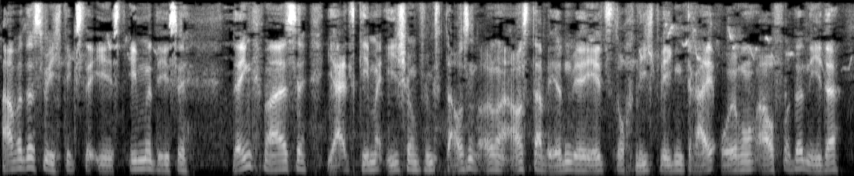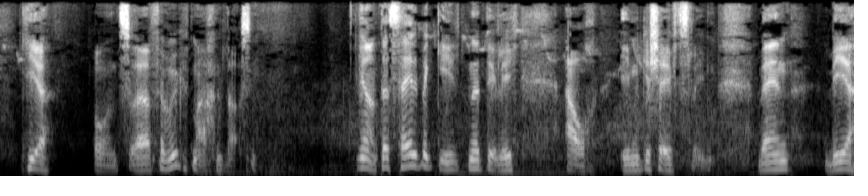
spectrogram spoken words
Aber das Wichtigste ist immer diese Denkweise, ja, jetzt gehen wir eh schon 5000 Euro aus, da werden wir jetzt doch nicht wegen drei Euro auf oder nieder hier uns äh, verrückt machen lassen. Ja, dasselbe gilt natürlich auch im Geschäftsleben. Wenn wir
